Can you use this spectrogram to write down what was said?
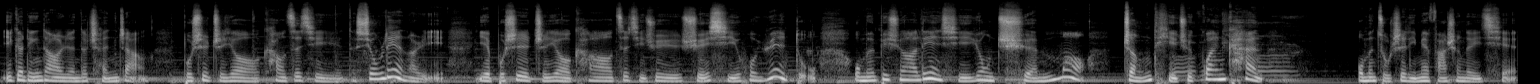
一个领导人的成长，不是只有靠自己的修炼而已，也不是只有靠自己去学习或阅读。我们必须要练习用全貌、整体去观看我们组织里面发生的一切。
